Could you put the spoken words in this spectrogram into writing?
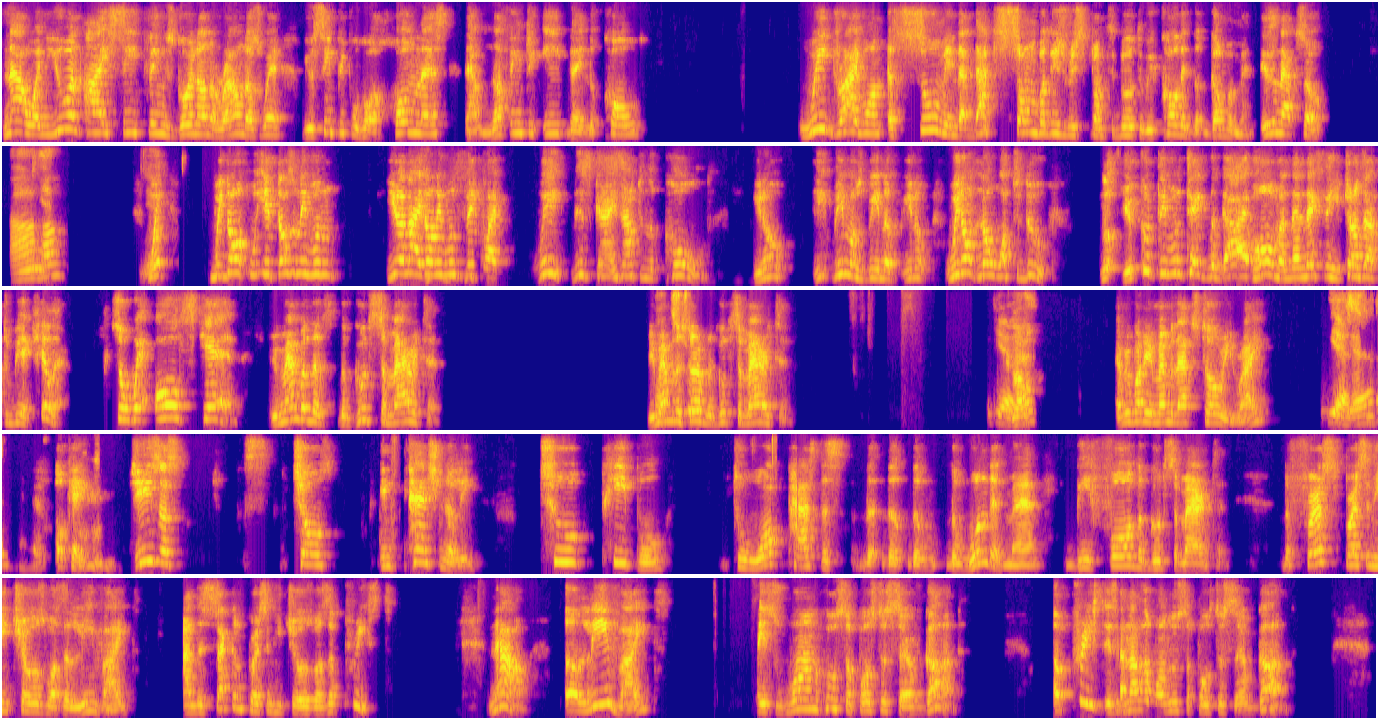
Now, when you and I see things going on around us where you see people who are homeless, they have nothing to eat, they're in the cold, we drive on assuming that that's somebody's responsibility. We call it the government. Isn't that so? Uh-huh. we, we don't we, it doesn't even you and i don't even think like wait this guy's out in the cold you know he, he must be in a you know we don't know what to do look you could even take the guy home and then next thing he turns out to be a killer so we're all scared remember the, the good samaritan you remember the That's story of the good samaritan Yeah. Hello? everybody remember that story right Yes. Yeah. Okay, Jesus chose intentionally two people to walk past this, the, the, the, the wounded man before the Good Samaritan. The first person he chose was a Levite, and the second person he chose was a priest. Now, a Levite is one who's supposed to serve God. A priest is another one who's supposed to serve God.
